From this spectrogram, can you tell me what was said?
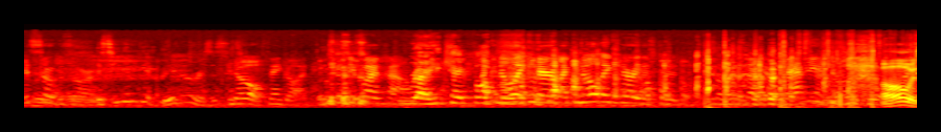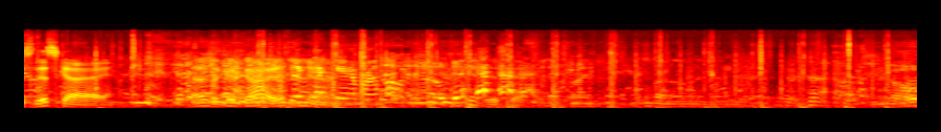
It's so bizarre. Is he gonna get bigger or is this? his- No, thank God. He's 55 pounds. Right, he can't fall. I can only carry, I can only carry this good. Oh, it's this guy. That was a good guy. Look That at him. camera. Oh, look at this guy. No.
